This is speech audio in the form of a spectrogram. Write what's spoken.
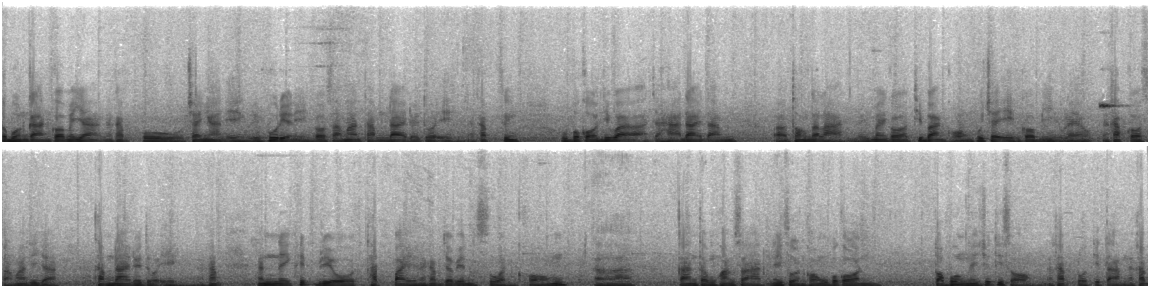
กระบวนการก็ไม่ยากนะครับ ผู้ใช้งานเองหรือผู้เรียนเองก็สามารถทำได้ด้วยตัวเองนะครับ ซึ่งอุปกรณ์ที่ว่าอาจจะหาได้ตาม ท้องตลาด หรือไม่ก็ที่บ้านของผู้ใช้เองก็มีอยู่แล้วนะครับก็สามารถที่จะทำได้ด้วยตัวเองนะครับงั้นในคลิปวิดีโอถัดไปนะครับจะเป็นส่วนของอการทำความสะอาดในส่วนของอุปกรณ์ต่อพ่วงในชุดที่สองนะครับโปรดติดตามนะครับ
